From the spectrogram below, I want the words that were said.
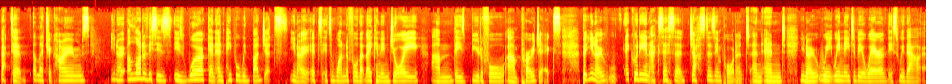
back to electric homes you know, a lot of this is is work and, and people with budgets. You know, it's it's wonderful that they can enjoy um, these beautiful um, projects, but you know, equity and access are just as important. And and you know, we, we need to be aware of this with our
